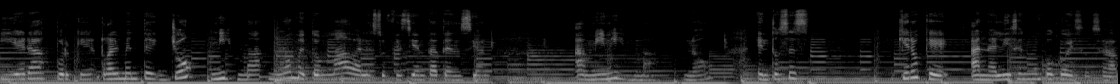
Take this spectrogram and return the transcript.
Y era porque realmente yo misma no me tomaba la suficiente atención a mí misma, ¿no? Entonces, quiero que analicen un poco eso, o sea,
